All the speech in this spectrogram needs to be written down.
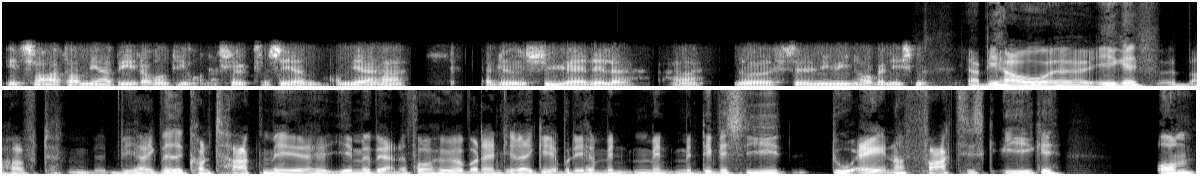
et svar på, om jeg har bedt om at blive undersøgt, og se, om jeg har, er blevet syg af det, eller har noget siddende i min organisme. Ja, vi har jo øh, ikke haft, vi har ikke været i kontakt med øh, hjemmeværnet for at høre, hvordan de reagerer på det her, men, men, men det vil sige, du aner faktisk ikke, om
